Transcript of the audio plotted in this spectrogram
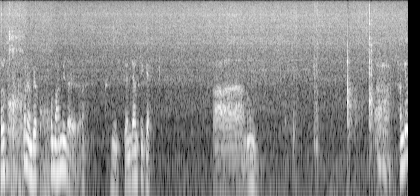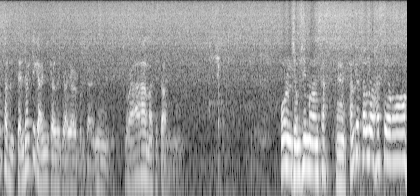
얼큰해 매콤합니다 여러분. 음, 된장찌개. 아, 음. 아, 삼겹살은 된장찌개 아닙니까 그죠? 여러분들. 음. 와 맛있다 오늘 점심은 사, 네, 삼겹살로 하세요.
